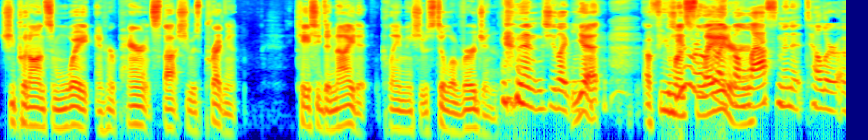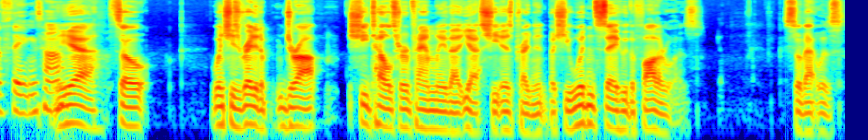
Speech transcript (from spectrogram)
she put on some weight and her parents thought she was pregnant. Casey denied it, claiming she was still a virgin. And then she like Yet, a few she's months really later, like the last minute teller of things, huh? yeah, so when she's ready to drop, she tells her family that yes, she is pregnant, but she wouldn't say who the father was. So that was.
